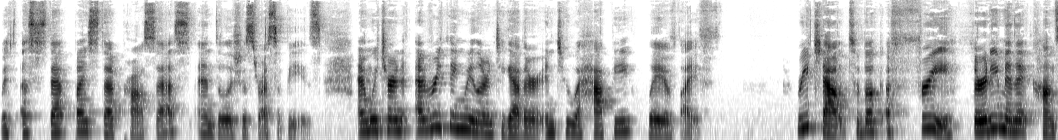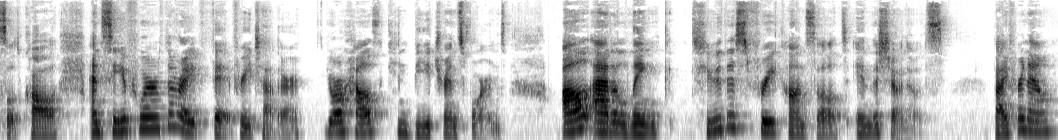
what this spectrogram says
with a step by step process and delicious recipes. And we turn everything we learn together into a happy way of life. Reach out to book a free 30 minute consult call and see if we're the right fit for each other. Your health can be transformed. I'll add a link to this free consult in the show notes. Bye for now.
